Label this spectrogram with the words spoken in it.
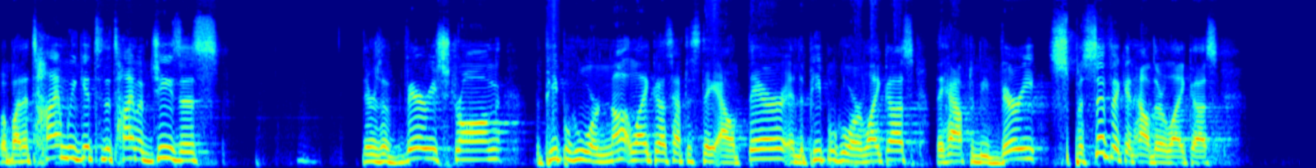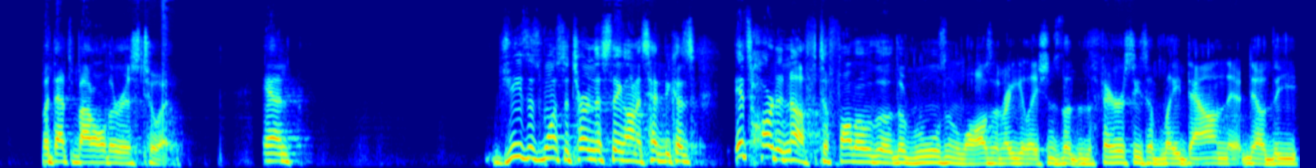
But by the time we get to the time of Jesus, there's a very strong the people who are not like us have to stay out there, and the people who are like us, they have to be very specific in how they're like us, but that's about all there is to it. And Jesus wants to turn this thing on its head because it's hard enough to follow the, the rules and the laws and regulations that the Pharisees have laid down. The, you know, the,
